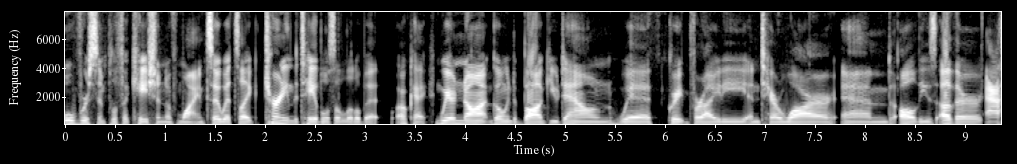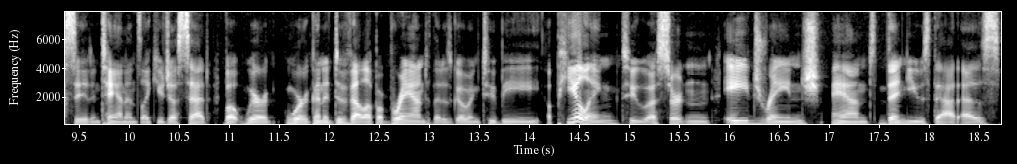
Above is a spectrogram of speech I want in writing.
oversimplification of wine. So it's like turning the tables a little bit. Okay. We're not going to bog you down with grape variety and terroir and all these other acid and tannins like you just said, but we're we're going to develop a brand that is going to be appealing to a certain age range and then use that as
